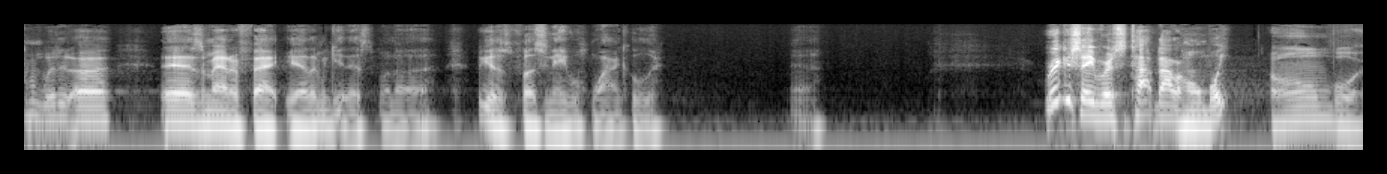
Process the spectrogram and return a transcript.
I'm with it. Uh, as a matter of fact, yeah. Let me get this one. Uh, let me get this fuzzy navel wine cooler. Yeah. Ricochet versus Top Dolla Homeboy. Oh boy.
